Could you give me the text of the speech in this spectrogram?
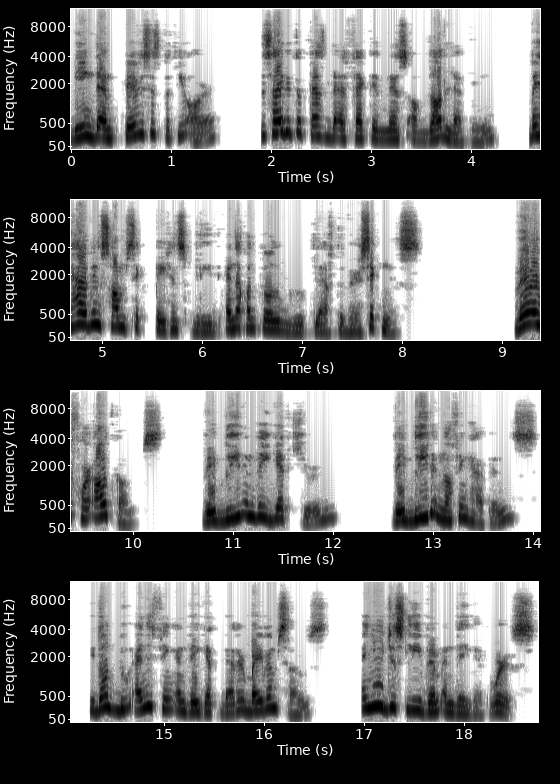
being the empiricist that you are, decided to test the effectiveness of bloodletting by having some sick patients bleed and a control group left to their sickness. There are four outcomes. They bleed and they get cured, they bleed and nothing happens, you don't do anything and they get better by themselves, and you just leave them and they get worse.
